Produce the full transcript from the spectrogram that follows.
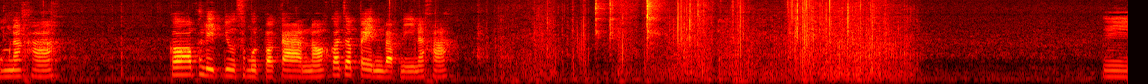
มนะคะ ก็ผลิตอยู่สมุดประการเนาะก็จะเป็นแบบนี้นะคะ นี่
